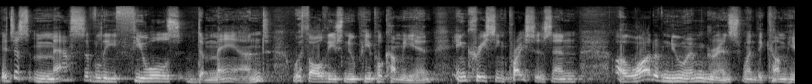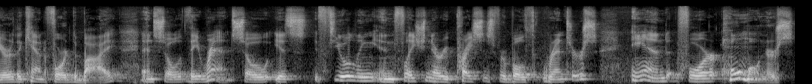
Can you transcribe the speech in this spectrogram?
it just massively fuels demand with all these new people coming in, increasing prices. And a lot of new immigrants, when they come here, they can't afford to buy, and so they rent. So it's fueling inflationary prices for both renters and for homeowners.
